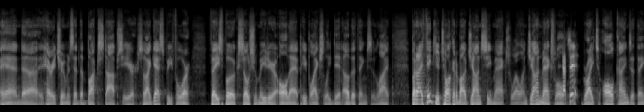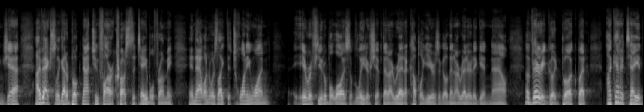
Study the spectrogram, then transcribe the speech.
and uh, Harry Truman said, the buck stops here. So I guess before Facebook, social media, all that, people actually did other things in life. But I think you're talking about John C. Maxwell, and John Maxwell writes all kinds of things. Yeah, I've actually got a book not too far across the table from me, and that one was like the 21 irrefutable laws of leadership that I read a couple years ago. Then I read it again now. A very good book, but I got to tell you,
